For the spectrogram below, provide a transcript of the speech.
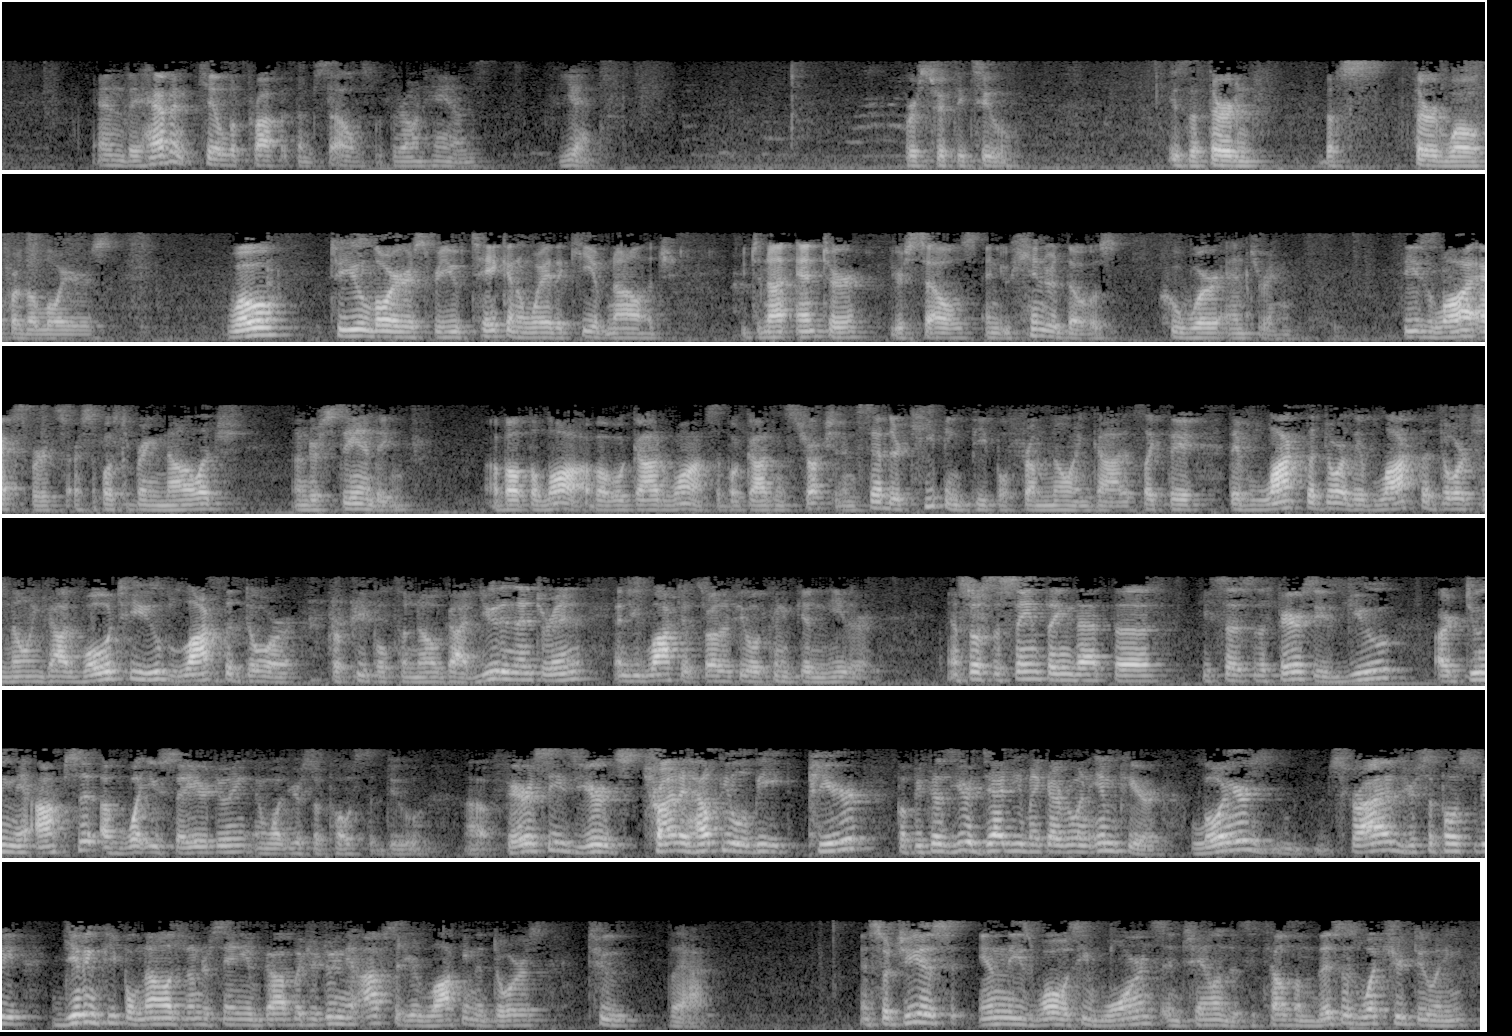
And they haven't killed a prophet themselves with their own hands yet. Verse 52 is the third and the third woe for the lawyers. Woe to you, lawyers, for you've taken away the key of knowledge. You did not enter yourselves, and you hindered those who were entering. These law experts are supposed to bring knowledge, understanding about the law, about what God wants, about God's instruction. Instead, they're keeping people from knowing God. It's like they, they've locked the door. They've locked the door to knowing God. Woe to you, locked the door for people to know God. You didn't enter in, and you locked it so other people couldn't get in either. And so it's the same thing that the, he says to the Pharisees. You are doing the opposite of what you say you're doing and what you're supposed to do. Uh, Pharisees, you're trying to help people be pure, but because you're dead, you make everyone impure. Lawyers, scribes, you're supposed to be giving people knowledge and understanding of God, but you're doing the opposite. You're locking the doors to that. And so Jesus, in these woes, he warns and challenges. He tells them, This is what you're doing,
